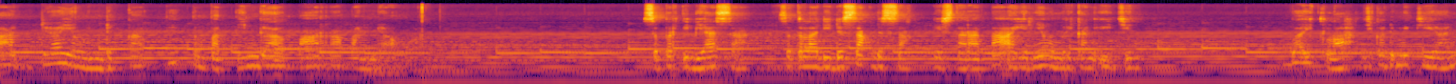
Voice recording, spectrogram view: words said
ada yang mendekati tempat tinggal para Pandawa. Seperti biasa, setelah didesak-desak, Istarata akhirnya memberikan izin Baiklah, jika demikian,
